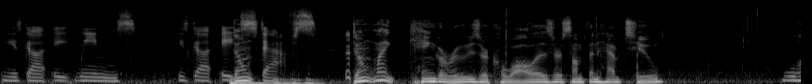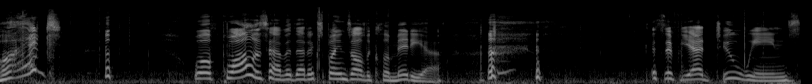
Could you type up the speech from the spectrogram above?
he's got eight wings. He's got 8 Don't- staffs. Don't like kangaroos or koalas or something have two? What? well, if koalas have it, that explains all the chlamydia. Because if you had two weens,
